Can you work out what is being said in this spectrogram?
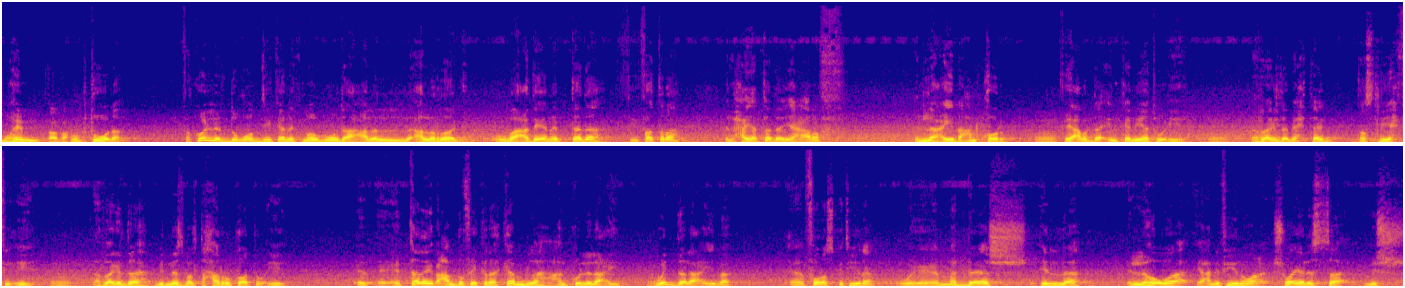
مهم طبعا. وبطولة. فكل الضغوط دي كانت موجودة على على الراجل. وبعدين ابتدى في فترة الحقيقة ابتدى يعرف اللعيبة عن قرب. فيعرف ده إمكانياته إيه. الراجل ده محتاج تصليح في إيه. الراجل ده بالنسبة لتحركاته إيه. ابتدى يبقى عنده فكرة كاملة عن كل لعيب. وادى لعيبة آه، فرص كتيرة وما اداش إلا اللي هو يعني في نوع شوية لسه مش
